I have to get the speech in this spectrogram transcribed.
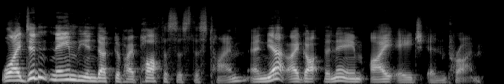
Well, I didn't name the inductive hypothesis this time, and yet I got the name IHN prime.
